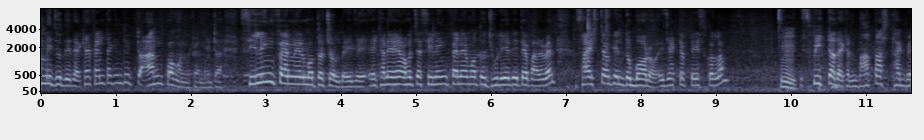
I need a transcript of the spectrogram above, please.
আমি যদি দেখে ফ্যানটা কিন্তু একটু আনকমন ফ্যান এটা। সিলিং ফ্যানের মতো চলবে। এই যে এখানে হচ্ছে সিলিং ফ্যানের মতো ঝুলিয়ে দিতে পারবেন। সাইজটাও কিন্তু বড়। এই যে একটা প্লেস করলাম। স্পিডটা দেখেন বাতাস থাকবে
